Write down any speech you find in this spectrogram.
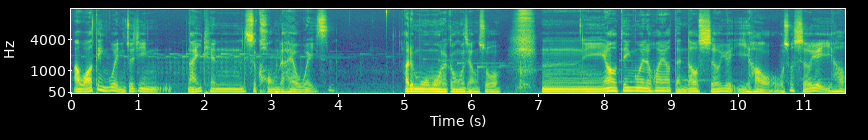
啊，我要定位，你最近。”哪一天是空的还有位置，他就默默的跟我讲说：“嗯，你要定位的话要等到十二月一号。”我说：“十二月一号？”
